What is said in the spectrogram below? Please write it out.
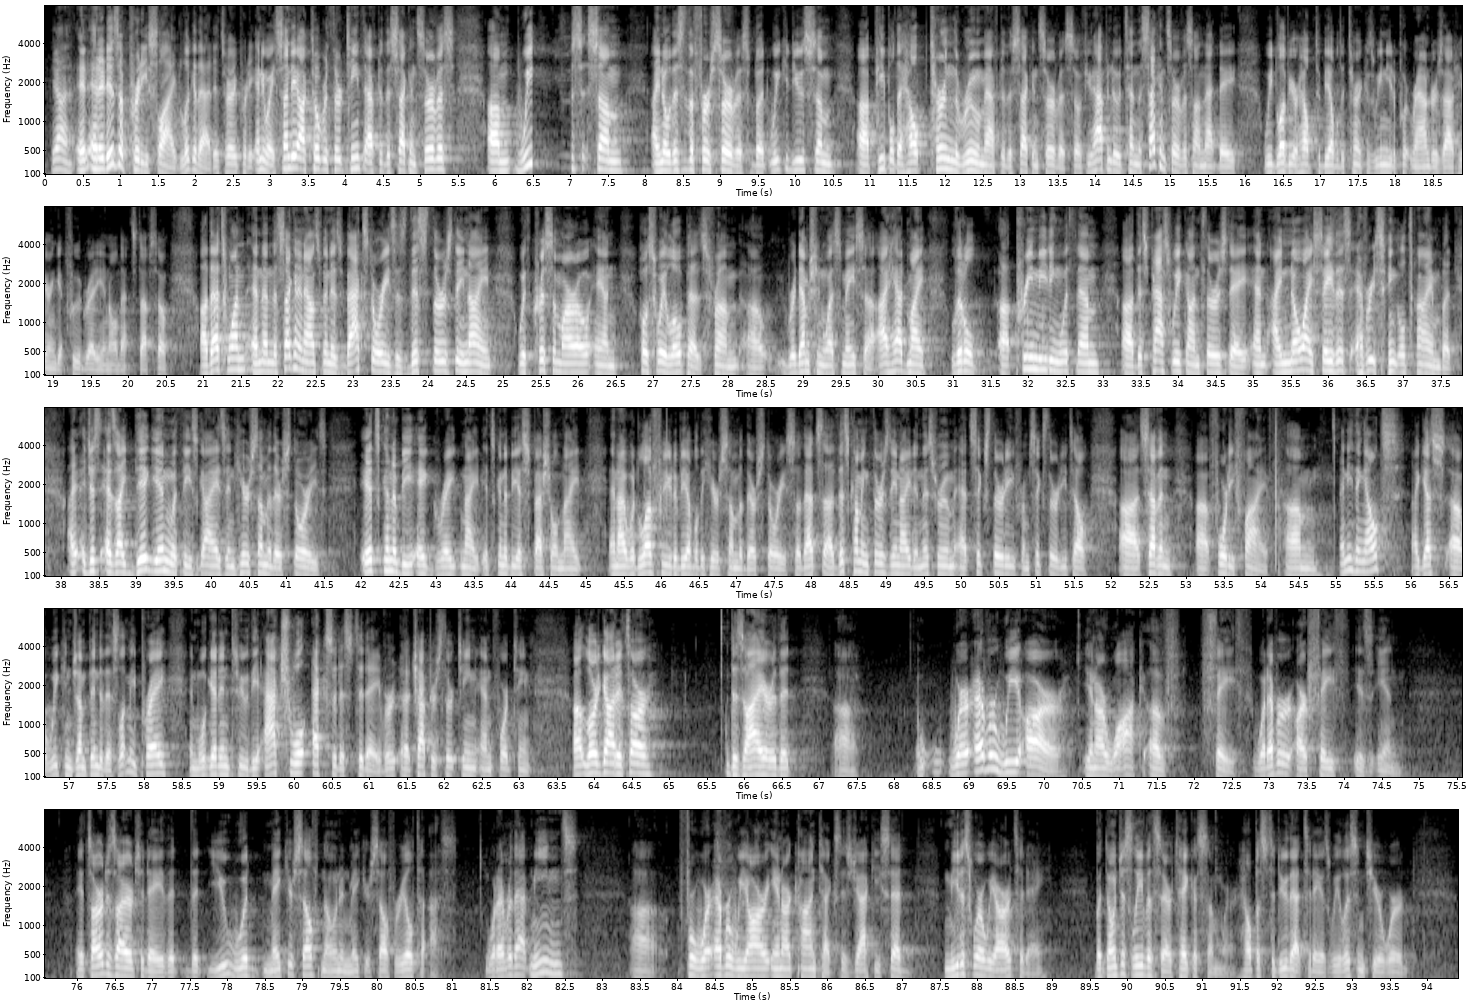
Yeah. And, and it is a pretty slide. Look at that. It's very pretty. Anyway, Sunday, October 13th, after the second service, um, we use some I know this is the first service, but we could use some uh, people to help turn the room after the second service. So if you happen to attend the second service on that day, we'd love your help to be able to turn because we need to put rounders out here and get food ready and all that stuff. So uh, that's one. And then the second announcement is Backstories is this Thursday night with Chris Amaro and Josue Lopez from uh, Redemption West Mesa. I had my little uh, pre meeting with them uh, this past week on Thursday, and I know I say this every single time, but I just as I dig in with these guys and hear some of their stories, it's going to be a great night. It's going to be a special night, and I would love for you to be able to hear some of their stories. So that's uh, this coming Thursday night in this room at 6:30, from 6:30 till uh, 7:45. Uh, um, anything else? I guess uh, we can jump into this. Let me pray, and we'll get into the actual Exodus today, uh, chapters 13 and 14. Uh, Lord God, it's our desire that wherever we are in our walk of faith, whatever our faith is in, it's our desire today that, that you would make yourself known and make yourself real to us. Whatever that means uh, for wherever we are in our context. As Jackie said, meet us where we are today, but don't just leave us there, take us somewhere. Help us to do that today as we listen to your word.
